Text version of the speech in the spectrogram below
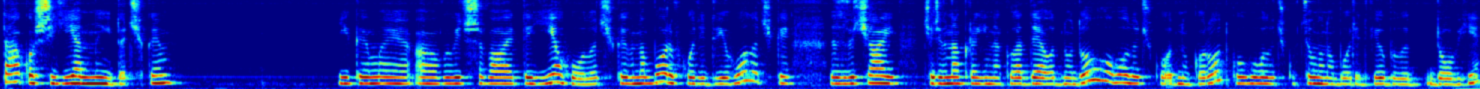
Також є ниточки, якими е, ви відшиваєте, є голочки. В набори входять дві голочки. Зазвичай чарівна країна кладе одну довгу голочку, одну коротку голочку. В цьому наборі дві були довгі.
